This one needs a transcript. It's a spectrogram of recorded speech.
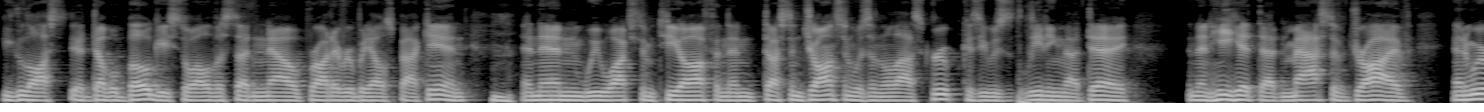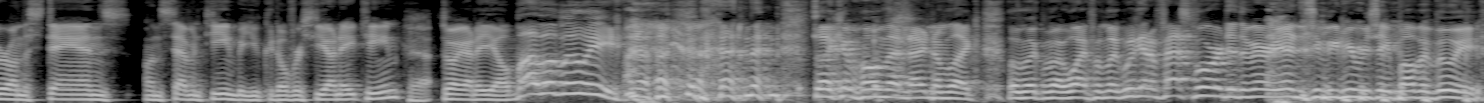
he lost a double bogey. So all of a sudden now brought everybody else back in, hmm. and then we watched him tee off, and then Dustin Johnson was in the last group because he was leading that day, and then he hit that massive drive. And we were on the stands on 17, but you could oversee on 18. Yeah. So I got to yell, Baba Booey. and then, so I come home that night and I'm like, I'm like with my wife, I'm like, we got to fast forward to the very end and see if we can hear me say Baba Booey.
